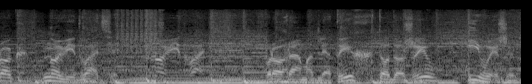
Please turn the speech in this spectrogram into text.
40 нові 20. Нові 20. Програма для тих, хто дожив і вижив.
